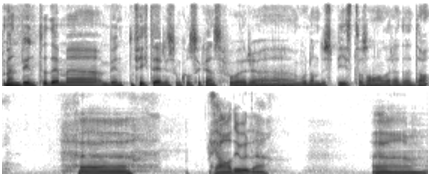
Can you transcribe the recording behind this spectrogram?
Men begynte det med begynte, Fikk det liksom konsekvenser for uh, hvordan du spiste og sånn allerede da? Uh, ja, det gjorde det. Uh,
